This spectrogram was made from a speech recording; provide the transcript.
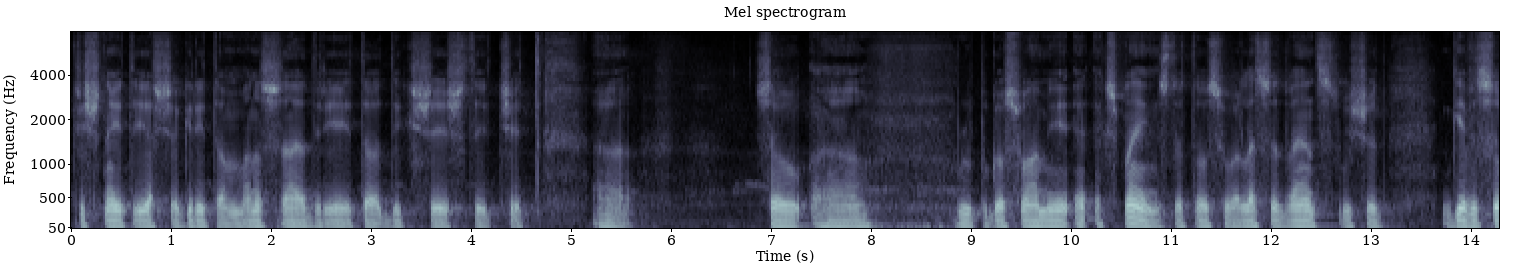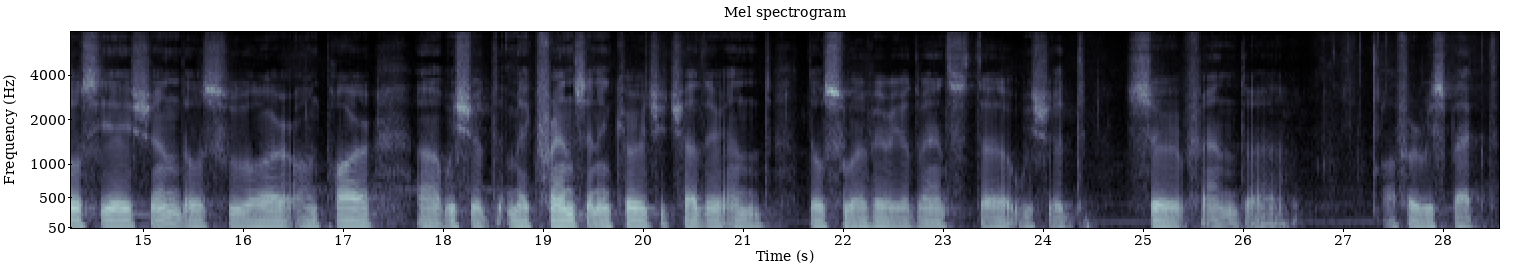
Krishneti yashagritam manasadriyeta diksheshti chit. Uh, so, uh, Rupa Goswami explains that those who are less advanced, we should give association. Those who are on par, uh, we should make friends and encourage each other, and those who are very advanced, uh, we should serve and uh, offer respect.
